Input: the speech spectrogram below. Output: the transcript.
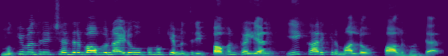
ముఖ్యమంత్రి చంద్రబాబు నాయుడు ఉప ముఖ్యమంత్రి పవన్ కళ్యాణ్ ఈ కార్యక్రమాల్లో పాల్గొంటారు.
